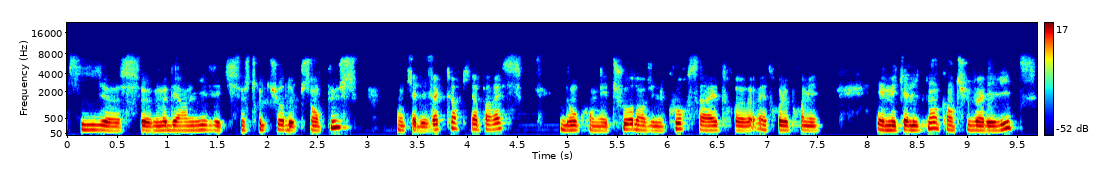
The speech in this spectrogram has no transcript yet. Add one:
qui se modernise et qui se structure de plus en plus. Donc il y a des acteurs qui apparaissent. Donc on est toujours dans une course à être, être le premier. Et mécaniquement, quand tu veux aller vite,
